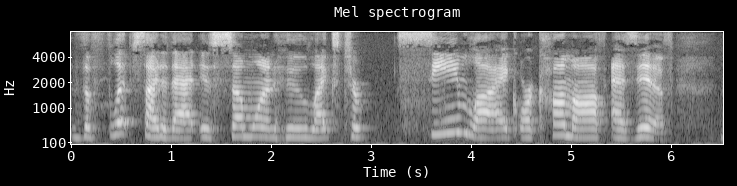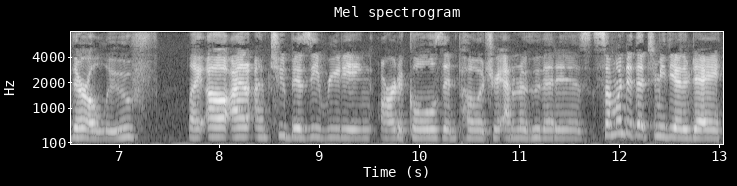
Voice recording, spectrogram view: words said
the flip side of that is someone who likes to seem like or come off as if they're aloof. Like, oh, I, I'm too busy reading articles and poetry. I don't know who that is. Someone did that to me the other day.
